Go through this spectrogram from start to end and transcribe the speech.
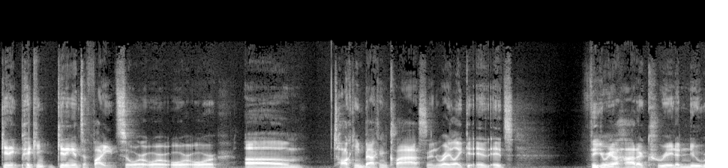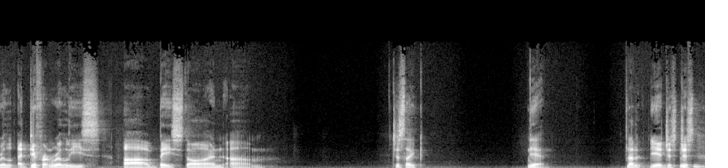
getting picking getting into fights or or or or um, talking back in class and right? Like it, it's figuring out how to create a new re- a different release uh, based on um, just like yeah. Not a, yeah just just mm-hmm.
